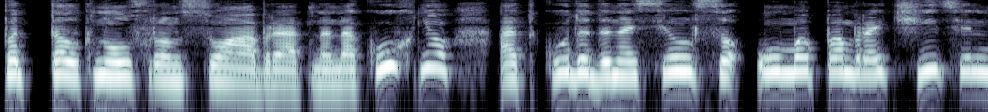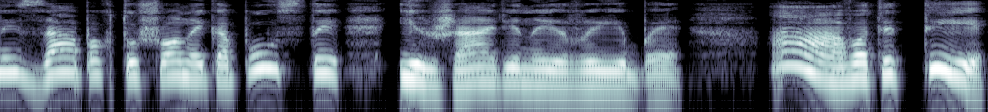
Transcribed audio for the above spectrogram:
подтолкнул Франсуа обратно на кухню, откуда доносился умопомрачительный запах тушеной капусты и жареной рыбы. «А, вот и ты!»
